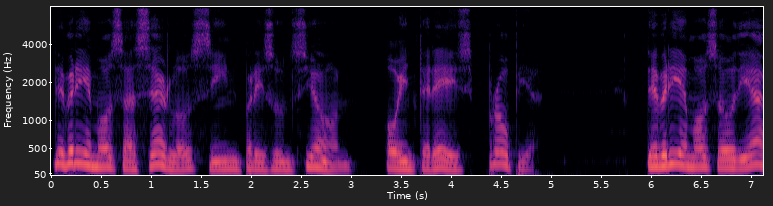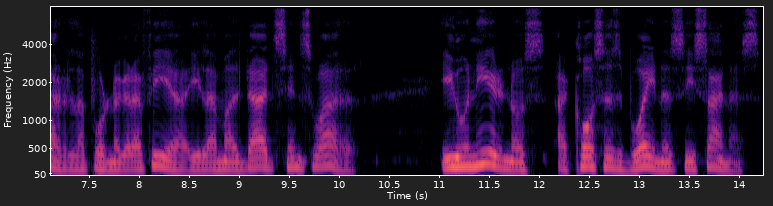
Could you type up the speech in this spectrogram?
deberíamos hacerlo sin presunción o interés propia. Deberíamos odiar la pornografía y la maldad sensual y unirnos a cosas buenas y sanas.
